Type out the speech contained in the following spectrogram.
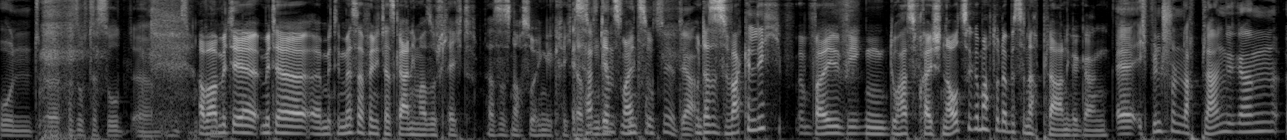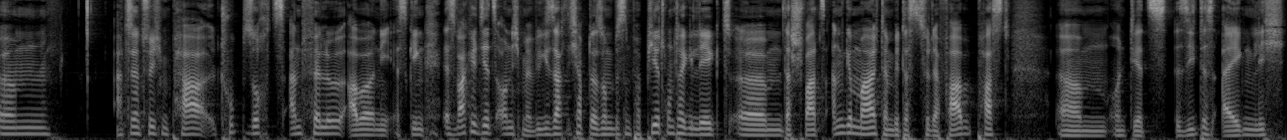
und äh, versucht das so ähm, Aber mit der mit der äh, mit dem Messer finde ich das gar nicht mal so schlecht, dass es noch so hingekriegt es hast. Hat und jetzt meinst du ja. und das ist wackelig, weil wegen du hast frei Schnauze gemacht oder bist du nach Plan gegangen? Äh, ich bin schon nach Plan gegangen. Ähm, hatte natürlich ein paar Tubsuchtsanfälle, aber nee, es ging. Es wackelt jetzt auch nicht mehr. Wie gesagt, ich habe da so ein bisschen Papier drunter gelegt, ähm, das schwarz angemalt, damit das zu der Farbe passt. Ähm, und jetzt sieht es eigentlich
